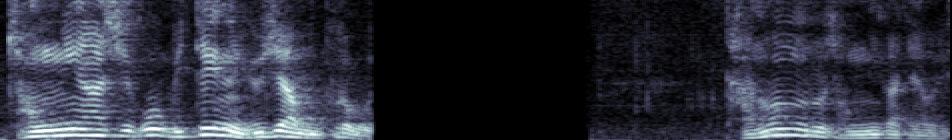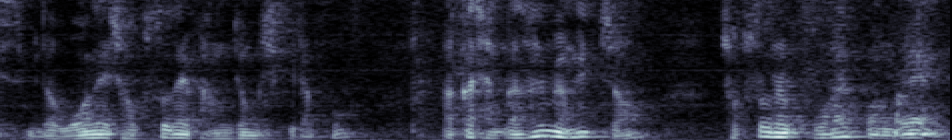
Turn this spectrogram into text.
정리하시고 밑에 있는 유지 한번 풀어보세요. 단원으로 정리가 되어 있습니다. 원의 접선의 방정식이라고. 아까 잠깐 설명했죠. 접선을 구할 건데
